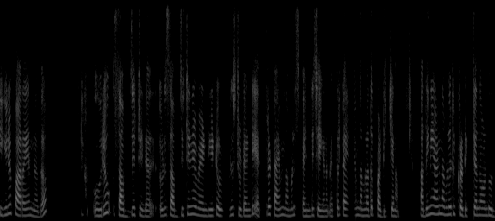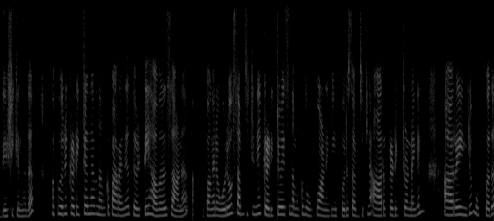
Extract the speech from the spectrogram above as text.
ഇങ്ങനെ പറയുന്നത് ഒരു സബ്ജക്റ്റിന്റെ ഒരു സബ്ജക്റ്റിന് വേണ്ടിയിട്ട് ഒരു സ്റ്റുഡന്റ് എത്ര ടൈം നമ്മൾ സ്പെൻഡ് ചെയ്യണം എത്ര ടൈം നമ്മൾ അത് പഠിക്കണം അതിനെയാണ് ഒരു ക്രെഡിറ്റ് എന്നുകൊണ്ട് ഉദ്ദേശിക്കുന്നത്. അപ്പോൾ ഒരു ക്രെഡിറ്റ് എന്ന് നമുക്ക് പറയുന്നത് തേർട്ടി ഹവേഴ്സ് ആണ്. അപ്പോൾ അങ്ങനെ ഓരോ സബ്ജക്റ്റിന്റെയും ക്രെഡിറ്റ് വൈസ് നമുക്ക് നോക്കുവാണെങ്കിൽ ഇപ്പോൾ ഒരു സബ്ജക്റ്റിന് ആറ് ക്രെഡിറ്റ് ഉണ്ടെങ്കിൽ ആറ് ഇന്റു മുപ്പത്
